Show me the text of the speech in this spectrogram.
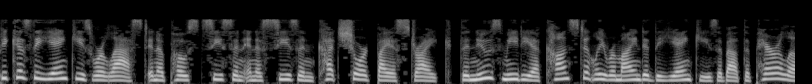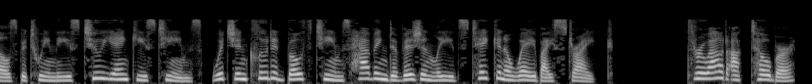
Because the Yankees were last in a postseason in a season cut short by a strike, the news media constantly reminded the Yankees about the parallels between these two Yankees teams, which included both teams having division leads taken away by strike. Throughout October,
